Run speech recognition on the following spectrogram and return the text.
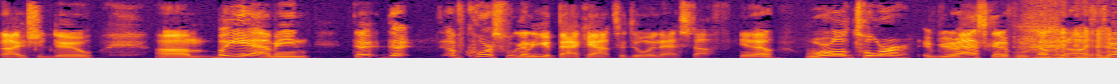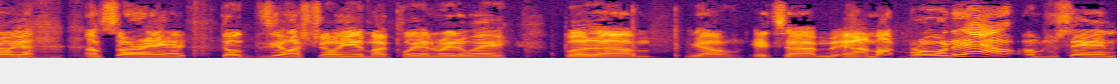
and I should do. Um, but yeah, I mean, the, the, of course we're going to get back out to doing that stuff. You know, world tour. If you're asking if we're coming to Australia, I'm sorry, I don't see Australia in my plan right away. But um, you know, it's um, I'm not throwing it out. I'm just saying,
